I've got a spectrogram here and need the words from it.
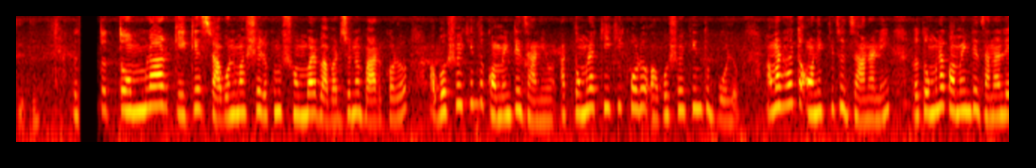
দিতে। তো তোমরা আর কে কে শ্রাবণ মাসে এরকম সোমবার বাবার জন্য বার করো, অবশ্যই কিন্তু কমেন্টে জানিও। আর তোমরা কি কি করো, অবশ্যই কিন্তু বলো। আমার হয়তো অনেক কিছু জানা নেই, তো তোমরা কমেন্টে জানালে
